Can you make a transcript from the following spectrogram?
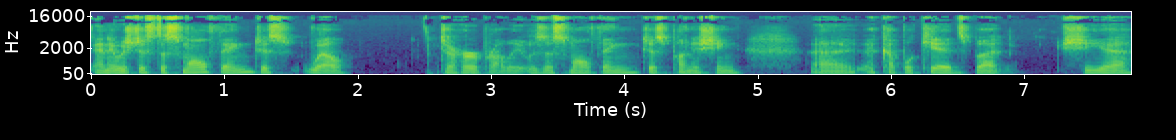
and it was just a small thing. Just well, to her probably it was a small thing, just punishing uh, a couple kids. But she, uh,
